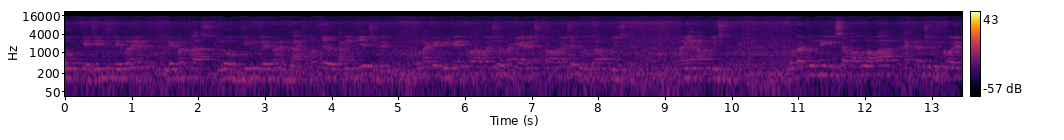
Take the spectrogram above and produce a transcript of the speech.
লোককে, যিনি লেবারের লেবার ক্লাস লোক, যিনি লেবারের কাজ করতে ওখানে গিয়েছিলেন ওনাকে ডিটেন করা হয়েছে ওনাকে অ্যারেস্ট করা হয়েছে গুরুগ্রাম পুলিশ থেকে, হরিয়ানা পুলিশ থেকে। ওটার জন্য ঈশাবাবু আবার একটা চিঠি করেন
